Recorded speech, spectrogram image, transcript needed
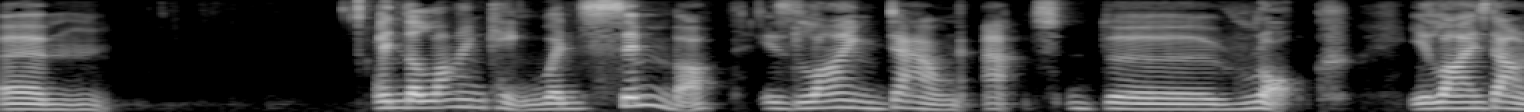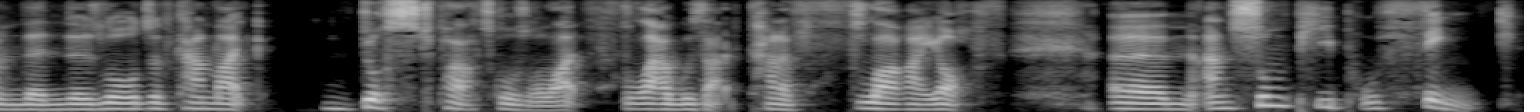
Um, in The Lion King, when Simba is lying down at the rock, he lies down and then there's loads of kind of like dust particles or like flowers that kind of fly off. Um, and some people think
